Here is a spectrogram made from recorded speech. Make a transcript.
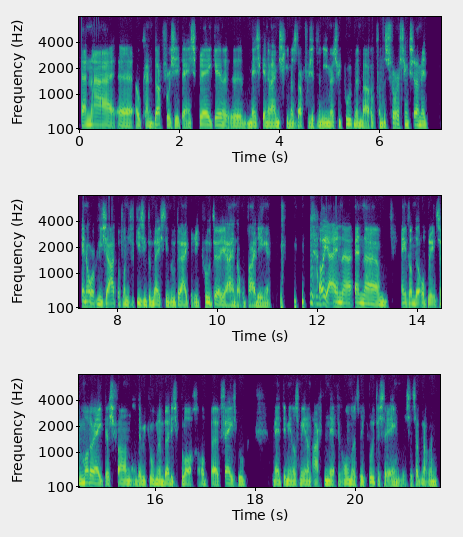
Daarna ook gaan dagvoorzitten en spreken. mensen kennen mij misschien als dagvoorzitter van e-mails recruitment, maar ook van de Sourcing Summit. En organisator van de verkiezing tot meest invloedrijke recruiter. Ja, en nog een paar dingen. oh ja, en, uh, en um, een van de oprichters en moderators van de Recruitment Buddies blog op uh, Facebook. Met inmiddels meer dan 3800 recruiters erin. Dus dat is ook nog een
